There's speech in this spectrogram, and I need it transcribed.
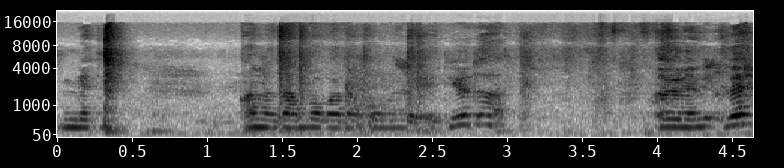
Milletin anadan babadan oluyor ediyor da öylelikle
